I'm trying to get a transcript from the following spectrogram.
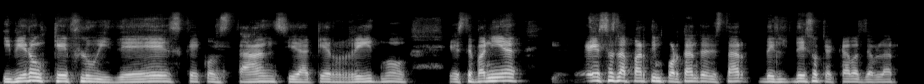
Y vieron qué fluidez, qué constancia, qué ritmo. Estefanía, esa es la parte importante de estar, de, de eso que acabas de hablar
